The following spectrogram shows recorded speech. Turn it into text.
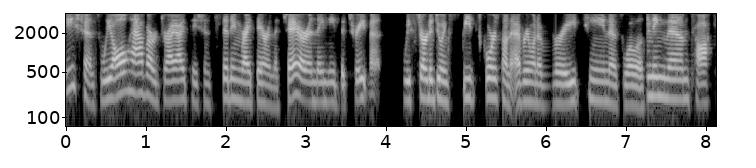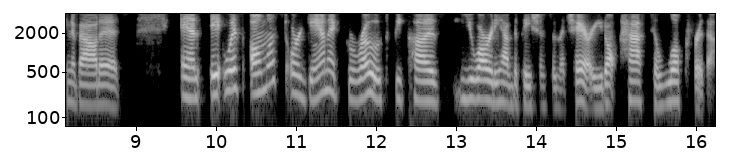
patients. We all have our dry eye patients sitting right there in the chair and they need the treatment. We started doing speed scores on everyone over 18 as well as finding them, talking about it. And it was almost organic growth because you already have the patients in the chair. You don't have to look for them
